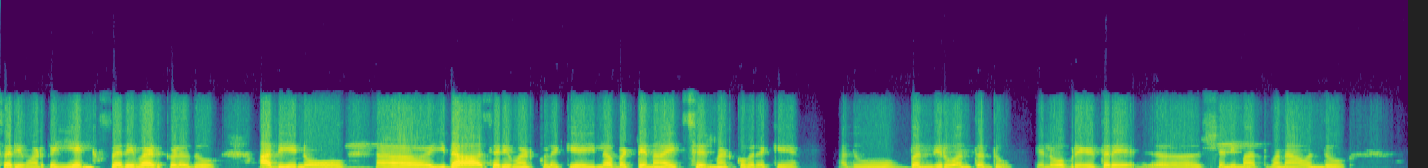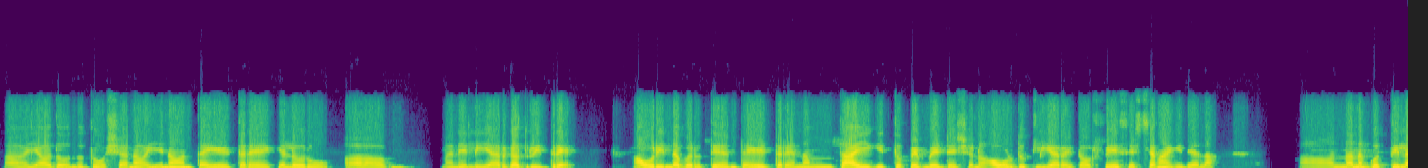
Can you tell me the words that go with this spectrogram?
ಸರಿ ಮಾಡ್ಕೋ. ಹೆಂಗ್ ಸರಿ ಮಾಡ್ಕೊಳ್ಳೋದು? ಅದೇನು, ಆ, ಇದ ಸರಿ ಮಾಡ್ಕೊಳಕ್ಕೆ? ಇಲ್ಲ ಬಟ್ಟೆನ ಎಕ್ಸ್ಚೇಂಜ್ ಮಾಡ್ಕೊ ಬರಕ್ಕೆ? ಅದು ಬಂದಿರುವಂತದ್ದು ಕೆಲವೊಬ್ರು ಹೇಳ್ತಾರೆ ಶನಿ ಮಹಾತ್ಮನ ಒಂದು ಯಾವ್ದೋ ಒಂದು ದೋಷನೋ ಏನೋ ಅಂತ ಹೇಳ್ತಾರೆ. ಕೆಲವರು, ಆ ಮನೇಲಿ ಯಾರಿಗಾದ್ರೂ ಇದ್ರೆ ಅವರಿಂದ ಬರುತ್ತೆ ಅಂತ ಹೇಳ್ತಾರೆ. ನಮ್ ತಾಯಿಗಿತ್ತು ಪೆಂಬೆಂಟೇಷನ್ ಅವ್ರದ್ದು ಕ್ಲಿಯರ್ ಆಯ್ತು. ಅವ್ರ ಫೇಸ್ ಎಷ್ಟು ಚೆನ್ನಾಗಿದೆ ಅಲ್ಲ? ನನಗೆ ಗೊತ್ತಿಲ್ಲ.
